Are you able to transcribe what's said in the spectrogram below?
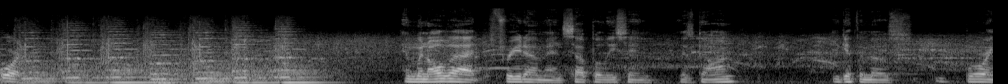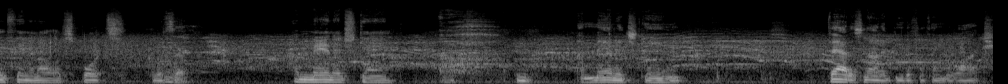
order. And when all that freedom and self policing is gone, you get the most boring thing in all of sports What's that? a managed game. A managed game. That is not a beautiful thing to watch.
